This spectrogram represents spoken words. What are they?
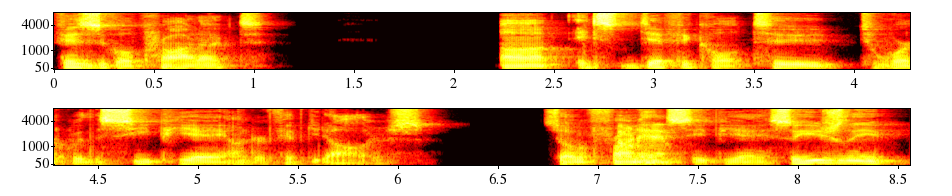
physical product uh, it's difficult to to work with a cpa under $50 so a front end CPA. So usually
